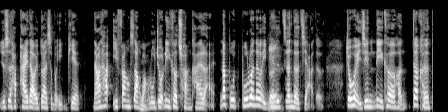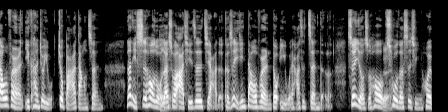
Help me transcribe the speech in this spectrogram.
就是他拍到一段什么影片，然后他一放上网络就立刻传开来，嗯、那不不论那个影片是真的假的，就会已经立刻很，但可能大部分人一看就以就把它当真。那你事后的我再说啊，其实这是假的，可是已经大部分人都以为它是真的了，所以有时候错的事情会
